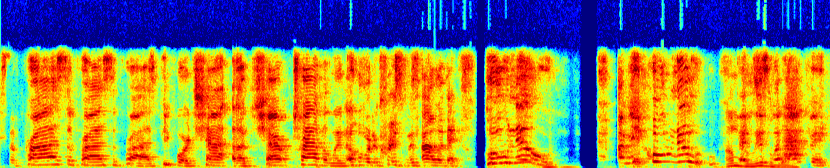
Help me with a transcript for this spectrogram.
surprise, surprise, surprise. People are tra- uh, tra- traveling over the Christmas holiday. Who knew? I mean, who knew? Unbelievable. This what happened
